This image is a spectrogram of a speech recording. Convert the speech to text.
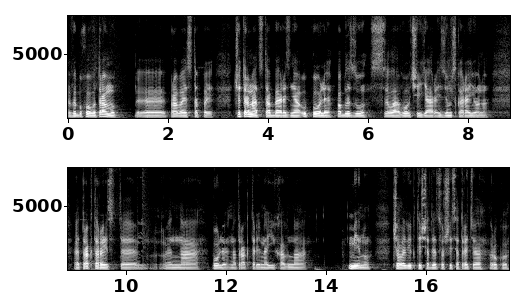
вибухову травму е, правої стопи. 14 березня у полі поблизу села Вовчий Яр Ізюмського району е, тракторист е, на полі на тракторі наїхав на міну. Чоловік 1963 року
